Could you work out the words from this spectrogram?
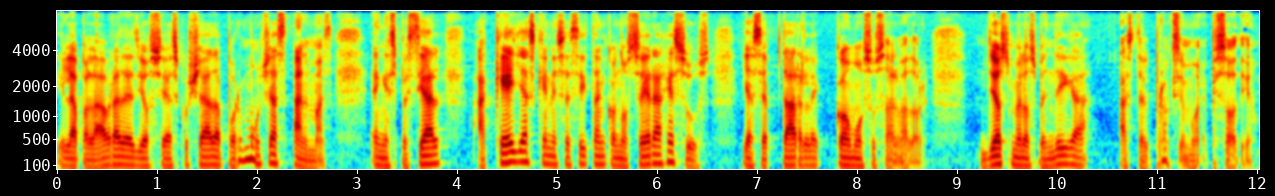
y la palabra de Dios sea escuchada por muchas almas, en especial aquellas que necesitan conocer a Jesús y aceptarle como su Salvador. Dios me los bendiga. Hasta el próximo episodio.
